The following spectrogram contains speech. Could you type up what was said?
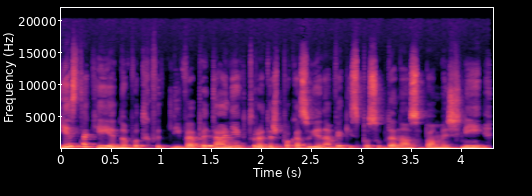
Jest takie jedno podchwytliwe pytanie, które też pokazuje nam, w jaki sposób dana osoba myśli.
